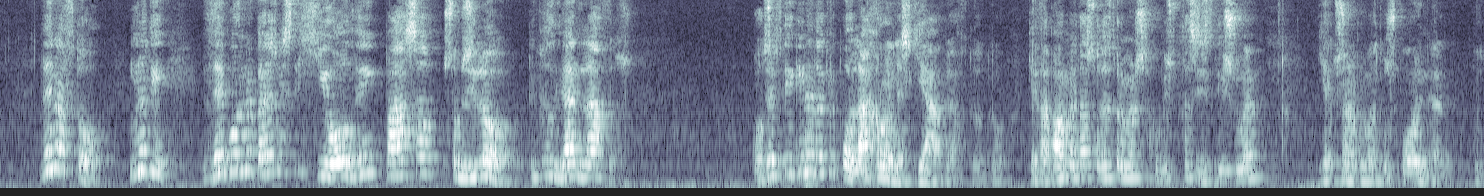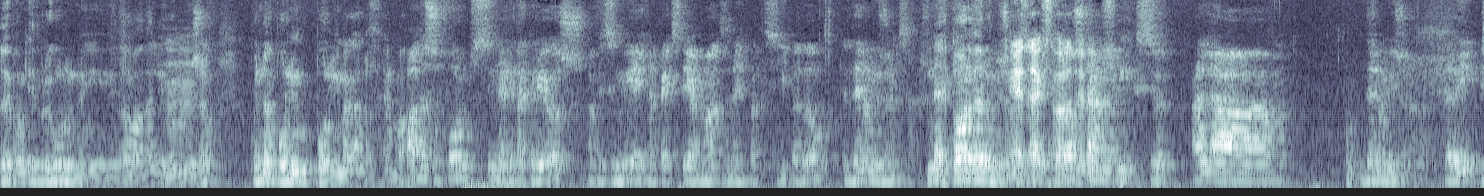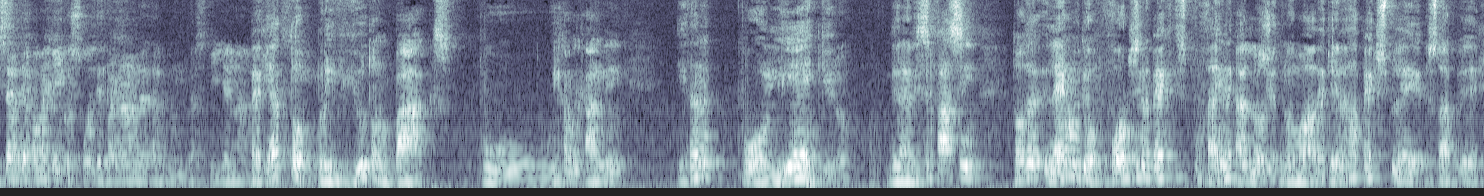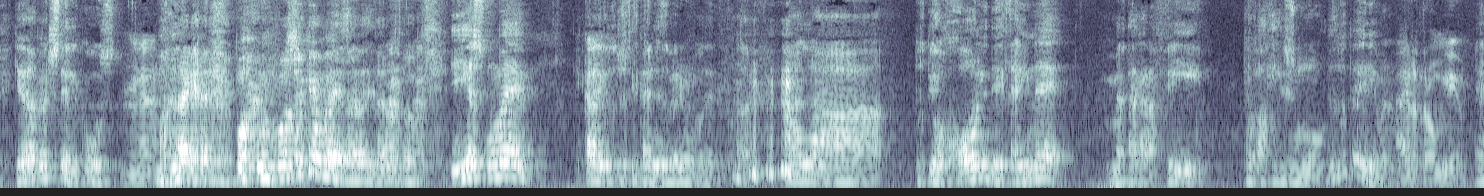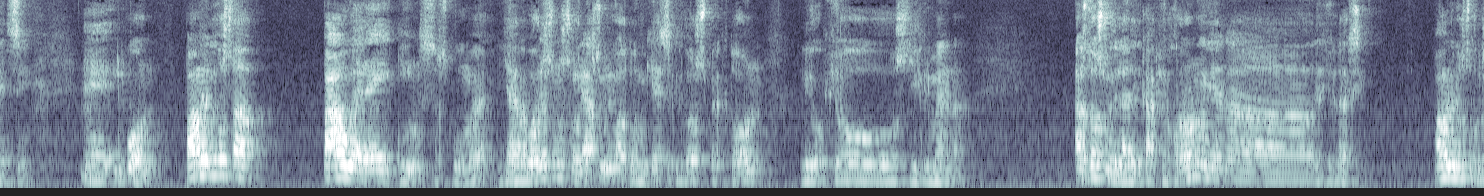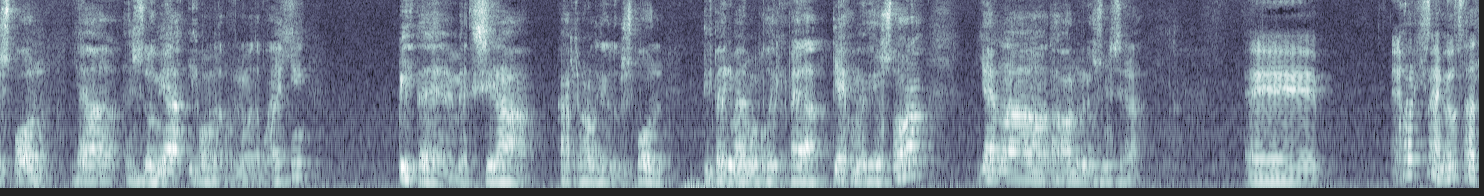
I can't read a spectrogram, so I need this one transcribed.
Δεν είναι αυτό. Είναι ότι δεν μπορεί να περάσει μια στοιχειώδη πάσα στον ψηλό. Τι που θα την κάνει λάθος. Ο Jeff Tick είναι εδώ και πολλά χρόνια σκιά του εαυτού του και θα πάμε μετά στο δεύτερο μέρος της εκπομπής που θα συζητήσουμε για τους αναπληρωματικούς point guard, που το είπαμε και την προηγούμενη εβδομάδα λίγο Μμμ. νομίζω, που είναι ένα πολύ, πολύ μεγάλο θέμα. Πάντως ο Forbes είναι αρκετά κρύος. Αυτή τη στιγμή έχει να παίξει τρία μάτια, δεν έχει πατήσει γήπεδο. Δεν νομίζω να έχει Ναι, τώρα δεν νομίζω. Ναι, εντάξει, τώρα Εκτός δεν και αν νομίζω. λήξει, αλλά δεν νομίζω να Δηλαδή πιστεύω ότι ακόμα και 20 πόντι διαφορά δεν θα βγουν βασικοί για να. Παιδιά, το preview των Bucks που είχαμε κάνει ήταν πολύ έγκυρο. Δηλαδή σε φάση, τότε λέγαμε ότι ο Forbes είναι παίκτης που θα είναι καλός για την ομάδα και δεν θα παίξει στους play, στα, ε, και δεν θα παίξει στου τελικούς. Ναι. Μαλάκα, πο- πόσο πιο μέσα ήταν αυτό. Ή ας πούμε, Καλά, για το Justin κανείς δεν περίμενε ποτέ τίποτα. Αλλά το ότι ο Holiday θα είναι μεταγραφή πρωταθλητισμού δεν το περίμενα. Αεροδρομίου. Έτσι. Ε, λοιπόν, πάμε λίγο στα power rankings, ας πούμε, για να μπορέσουμε να σχολιάσουμε λίγο ατομικές εκδόσεις παικτών λίγο πιο συγκεκριμένα. Ας δώσουμε δηλαδή κάποιο χρόνο για να... τέτοιο, Εντάξει. Πάμε λίγο στον Chris Paul, για εν συντομία είπαμε τα προβλήματα που έχει. Πείτε με τη σειρά κάποια πράγματα για τον Chris Paul, τι περιμένουμε από εδώ και πέρα, τι έχουμε δει ως τώρα, για να τα βάλουμε λίγο σε μια σειρά. Ε, έχω αρχίσει να νιώθω στα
